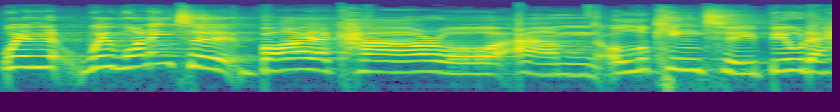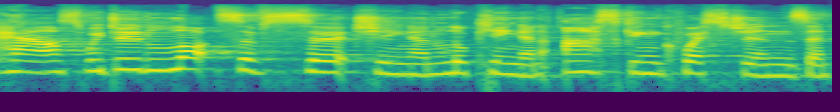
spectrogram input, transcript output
When we're wanting to buy a car or, um, or looking to build a house, we do lots of searching and looking and asking questions and,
